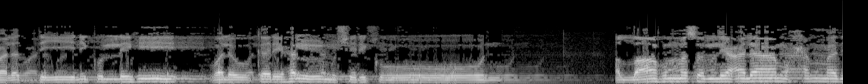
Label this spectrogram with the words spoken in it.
على الدين كله ولو كره المشركون. اللهم صل على محمد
